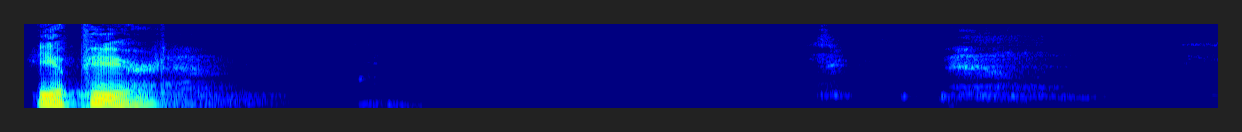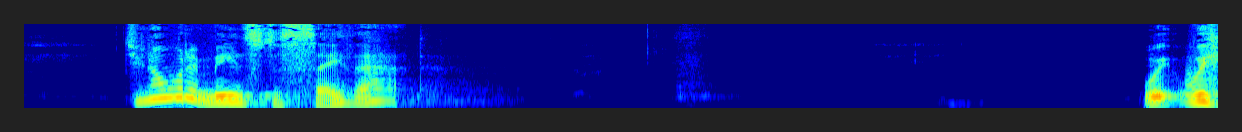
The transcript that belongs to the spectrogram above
He appeared. Do you know what it means to say that? We, we,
